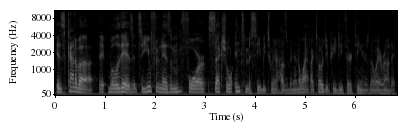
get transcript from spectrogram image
is kind of a, it, well, it is. It's a euphemism for sexual intimacy between a husband and a wife. I told you PG 13, there's no way around it.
